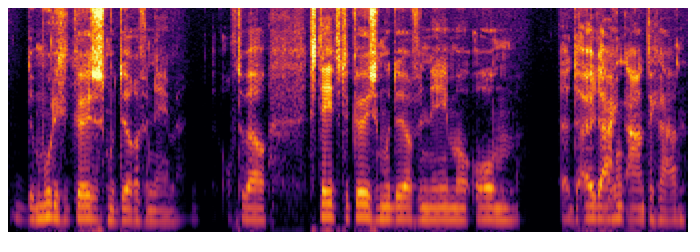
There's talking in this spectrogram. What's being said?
de moedige keuzes moet durven nemen. Oftewel, steeds de keuze moet durven nemen om eh, de uitdaging aan te gaan.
